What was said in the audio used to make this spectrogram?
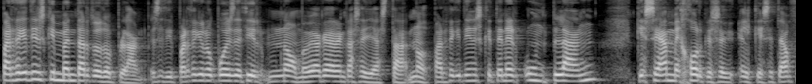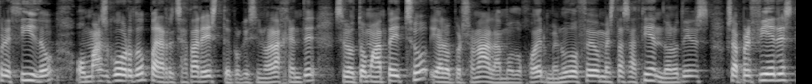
parece que tienes que inventar todo plan. Es decir, parece que no puedes decir, no, me voy a quedar en casa y ya está. No, parece que tienes que tener un plan que sea mejor que el que se te ha ofrecido o más gordo para rechazar este, porque si no la gente se lo toma a pecho y a lo personal, a modo, joder, menudo feo me estás haciendo, no tienes, o sea, prefieres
